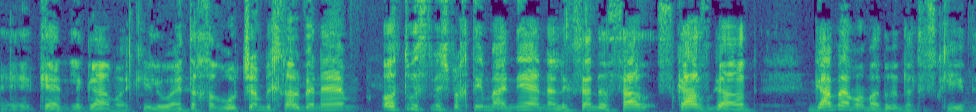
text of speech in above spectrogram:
אה, כן, לגמרי, כאילו אין תחרות שם בכלל ביניהם. עוד טוויסט משפחתי מעניין, אלכסנדר סקארסגרד, גם היה מועמד לתפקיד,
